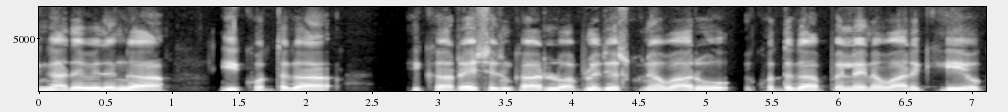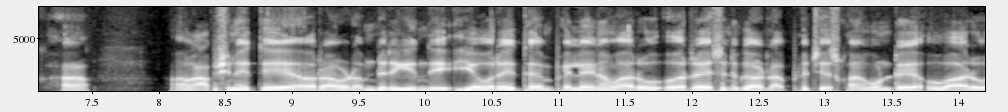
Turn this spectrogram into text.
ఇంకా అదేవిధంగా ఈ కొత్తగా ఇక రేషన్ కార్డులు అప్లై చేసుకునే వారు కొత్తగా పెళ్ళైన వారికి ఒక ఆప్షన్ అయితే రావడం జరిగింది. ఎవరైతే పెళ్ళైన వారు రేషన్ కార్డు అప్లై చేసుకోవాలనుకుంటే వారు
